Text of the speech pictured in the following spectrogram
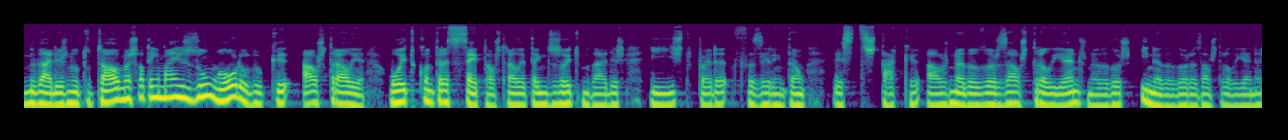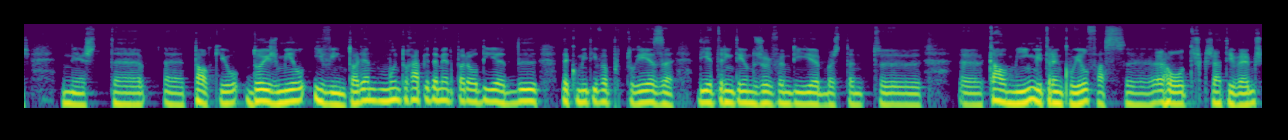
medalhas no total, mas só tem mais um ouro do que a Austrália, 8 contra 7. A Austrália tem 18 medalhas e isto para fazer então esse destaque aos nadadores australianos, nadadores e nadadoras australianas nesta uh, Tóquio 2020. Olhando muito rapidamente para o dia de, da comitiva portuguesa, dia 31 de julho foi um dia bastante uh, calminho e tranquilo face a outros que já tivemos.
